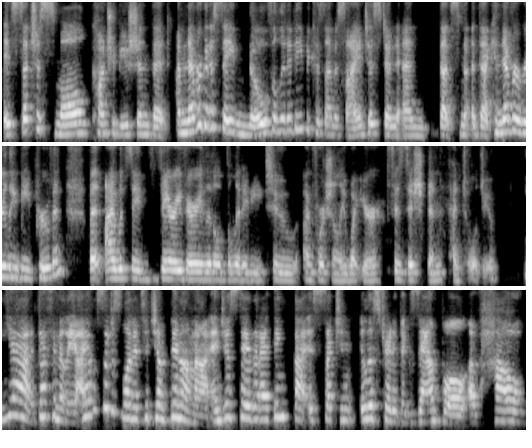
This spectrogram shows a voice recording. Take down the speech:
It's such a small contribution that I'm never going to say no validity because I'm a scientist and, and that's not, that can never really be proven. But I would say very, very little validity to unfortunately what your physician had told you. Yeah, definitely. I also just wanted to jump in on that and just say that I think that is such an illustrative example of how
